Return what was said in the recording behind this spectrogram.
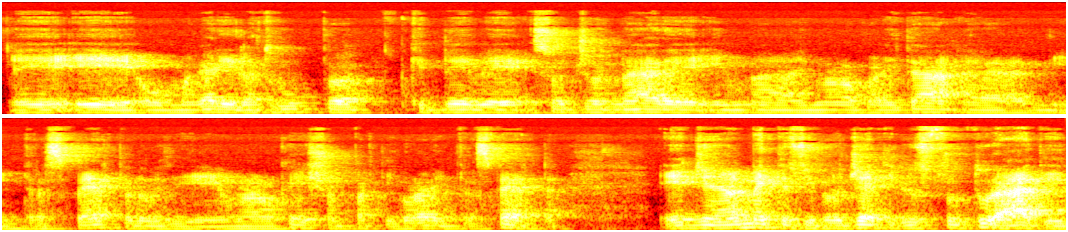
e, e- o magari la troupe che deve soggiornare in una, in una località eh, in trasferta, dove si- in una location particolare in trasferta. e generalmente sui progetti più strutturati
